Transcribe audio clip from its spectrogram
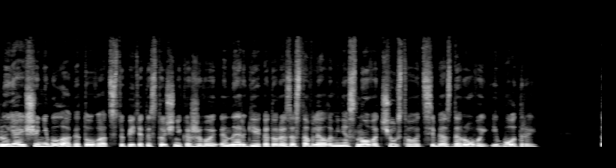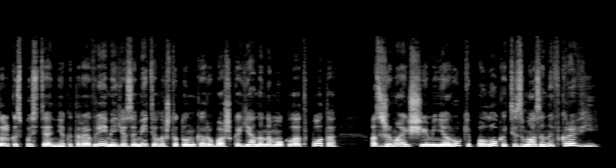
но я еще не была готова отступить от источника живой энергии, которая заставляла меня снова чувствовать себя здоровой и бодрой. Только спустя некоторое время я заметила, что тонкая рубашка Яна намокла от пота, а сжимающие меня руки по локоть измазаны в крови.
